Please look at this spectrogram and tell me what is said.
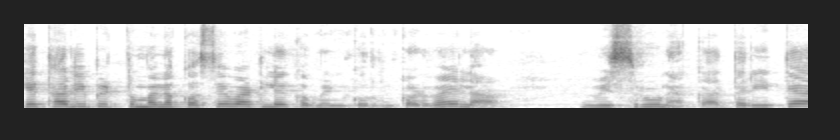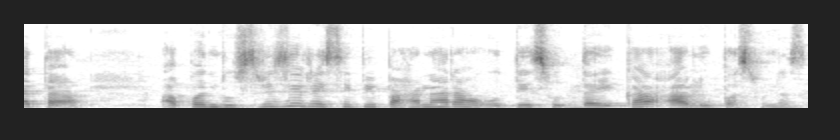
हे थालीपीठ तुम्हाला कसे वाटले कमेंट करून कळवायला विसरू नका. तर इथे आता आपण दुसरी जी रेसिपी पाहणार आहोत ते सुद्धा एका आलूपासूनच.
